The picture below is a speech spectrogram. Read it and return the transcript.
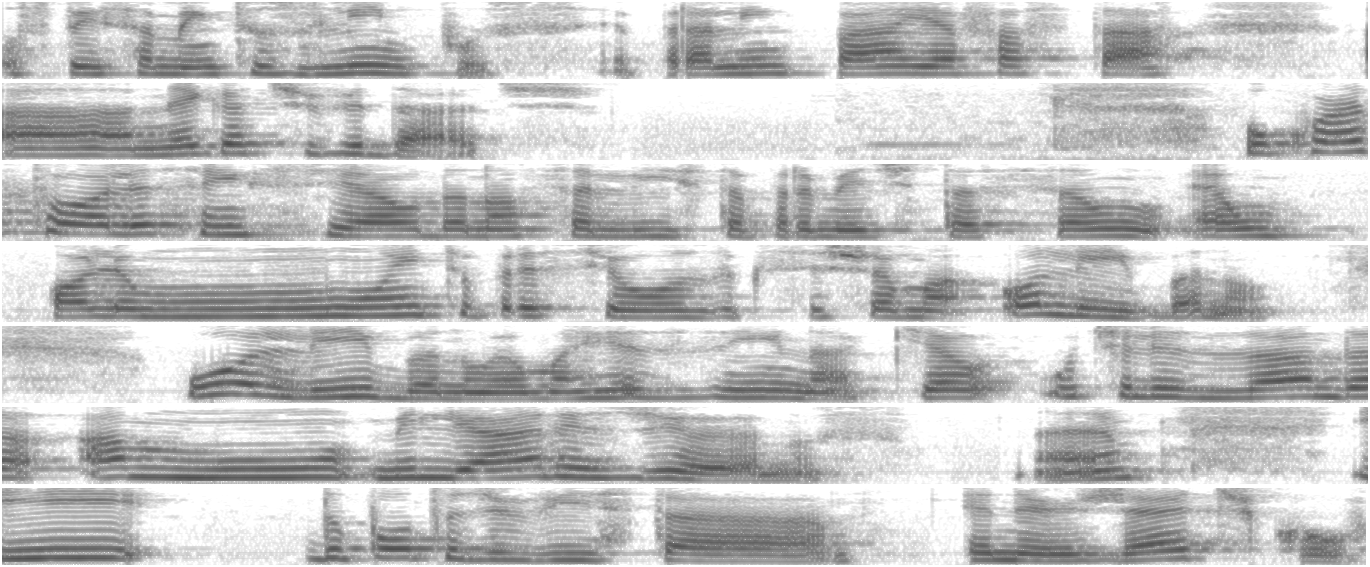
os pensamentos limpos, é para limpar e afastar a negatividade. O quarto óleo essencial da nossa lista para meditação é um óleo muito precioso que se chama olíbano. O olíbano é uma resina que é utilizada há milhares de anos, né? E do ponto de vista energético,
